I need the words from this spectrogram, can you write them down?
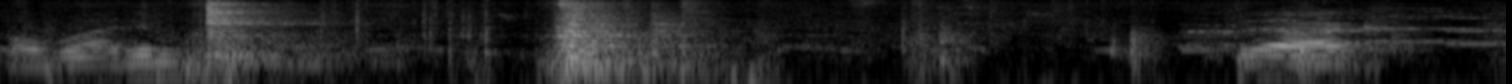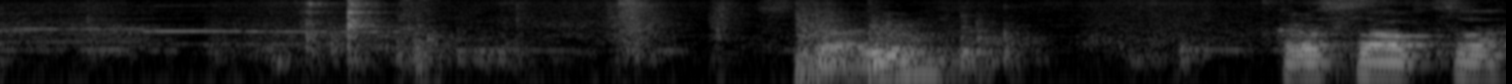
поварим. Так. Ставим красавца.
